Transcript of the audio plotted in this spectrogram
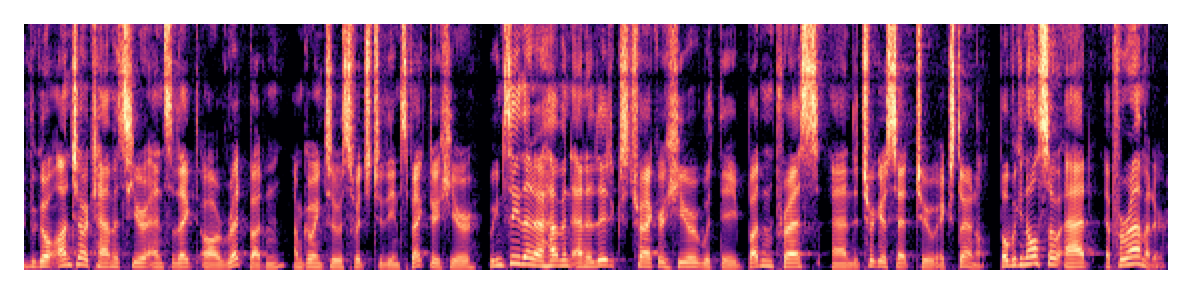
If we go onto our canvas here and select our red button, I'm going to switch to the inspector here, we can see that I have an analytics tracker here with the button press and the trigger set to external. But we can also add a parameter.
